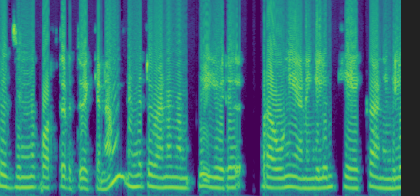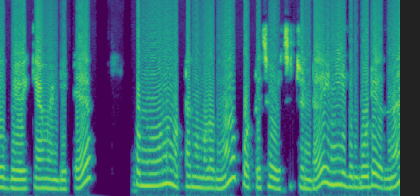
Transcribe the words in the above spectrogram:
ഫ്രിഡ്ജിൽ നിന്ന് പുറത്തെടുത്ത് വെക്കണം. എന്നിട്ട് വേണം നമുക്ക് ഈ ഒരു ബ്രൗണി ആണെങ്കിലും കേക്ക് ആണെങ്കിലും ഉപയോഗിക്കാൻ വേണ്ടിയിട്ട്. ഇപ്പൊ മൂന്ന് മുട്ട നമ്മളൊന്ന് പൊട്ടിച്ചൊഴിച്ചിട്ടുണ്ട്. ഇനി ഇതും കൂടി ഒന്ന്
